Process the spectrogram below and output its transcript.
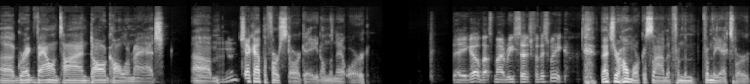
uh, Greg Valentine dog collar match. Um, Mhm. Check out the first Starcade on the network. There you go. That's my research for this week. That's your homework assignment from the from the expert.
